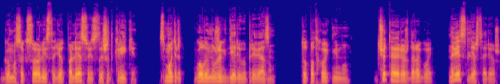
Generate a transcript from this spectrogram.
Гомосексуалист идет по лесу и слышит крики. Смотрит, голый мужик к дереву привязан. Тот подходит к нему. Че ты орешь, дорогой? На весь лес орешь.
